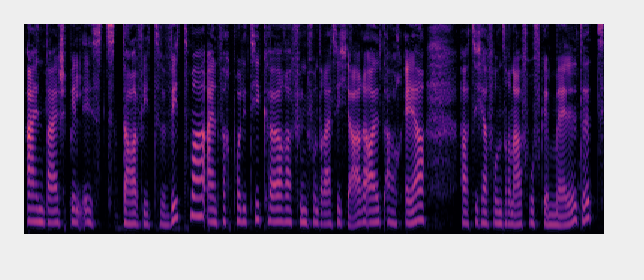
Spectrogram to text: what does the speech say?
Ein Beispiel ist David Wittmer, einfach Politikhörer, 35 Jahre alt. Auch er hat sich auf unseren Aufruf gemeldet.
